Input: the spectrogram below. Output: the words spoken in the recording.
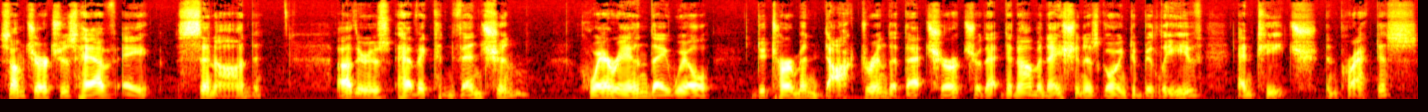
Some churches have a synod, others have a convention wherein they will determine doctrine that that church or that denomination is going to believe and teach and practice.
